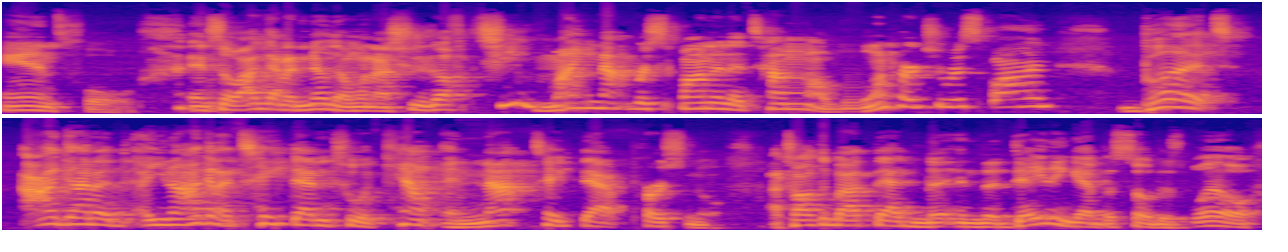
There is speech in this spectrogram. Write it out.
hands full, and so I gotta know that when I shoot it off, she might not respond in the time I want her to respond, but I gotta, you know, I gotta take that into account and not take that personal. I talked about that in the, in the, dating episode as well.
